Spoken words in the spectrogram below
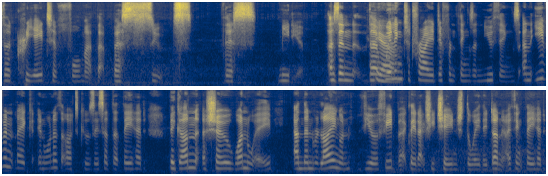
the creative format that best suits this medium. As in, they're yeah. willing to try different things and new things. And even, like, in one of the articles, they said that they had begun a show one way, and then relying on viewer feedback, they'd actually changed the way they'd done it. I think they had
